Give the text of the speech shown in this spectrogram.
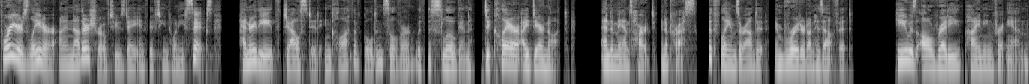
Four years later, on another Shrove Tuesday in 1526, Henry VIII jousted in cloth of gold and silver with the slogan, Declare I dare not, and a man's heart in a press with flames around it embroidered on his outfit. He was already pining for Anne.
